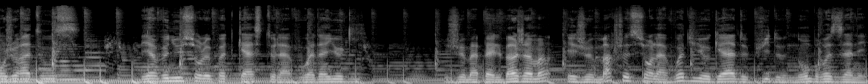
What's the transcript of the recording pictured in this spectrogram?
Bonjour à tous, bienvenue sur le podcast La Voix d'un Yogi. Je m'appelle Benjamin et je marche sur la voie du yoga depuis de nombreuses années.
